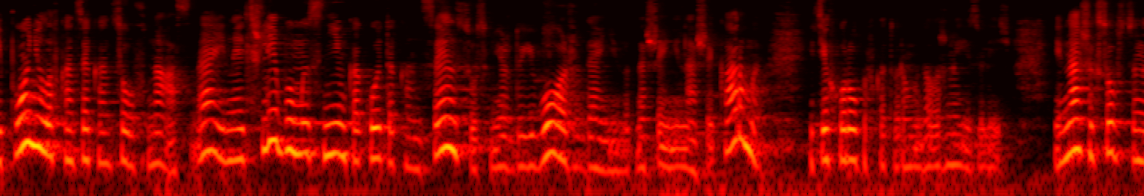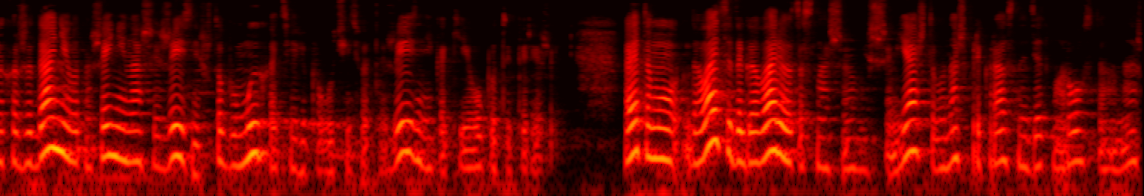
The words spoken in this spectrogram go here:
и поняла в конце концов нас, да, и нашли бы мы с ним какой-то консенсус между его ожиданиями в отношении нашей кармы и тех уроков, которые мы должны извлечь, и наших собственных ожиданий в отношении нашей жизни, что бы мы хотели получить в этой жизни и какие опыты пережить. Поэтому давайте договариваться с нашим высшим я, чтобы наш прекрасный Дед Мороз, да, наш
